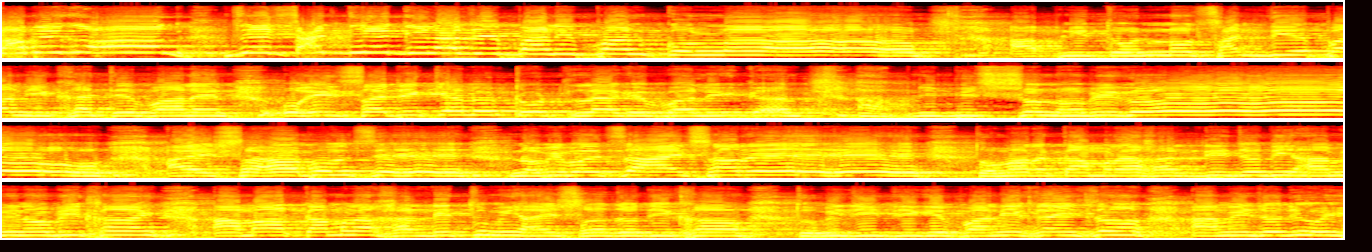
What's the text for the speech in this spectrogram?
নবীগণ যে সার দিয়ে গিলাসে পানি পান করলাম, আপনি তো অন্য সার দিয়ে পানি খেতে পারেন। ওই সাইডে কেন টোট লাগে পানি খান আপনি বিশ্ব নবী গো। আয়সা বলছে, নবী বলছে আয়সা রে, তোমার কামড়া হাড্ডি যদি আমি নবী খাই, আমার কামড়া হাড্ডি তুমি আয়সা যদি খাও, তুমি যেদিকে পানি খাইছো, আমি যদি ওই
